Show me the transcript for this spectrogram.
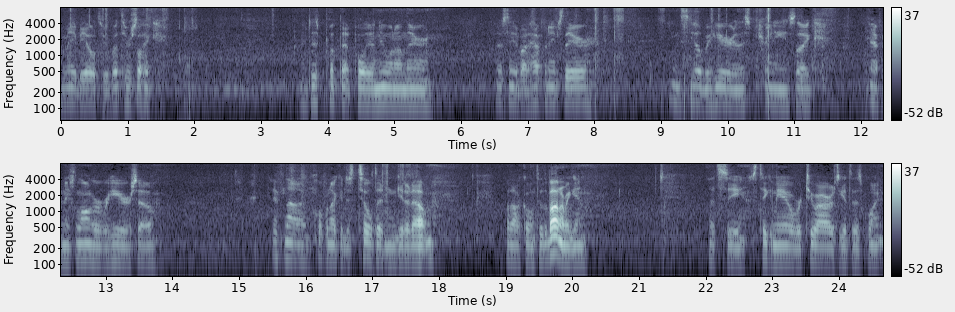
I may be able to, but there's like I just put that pulley, a new one on there. I just need about half an inch there. You can see over here, this tranny is like half an inch longer over here, so if not, I'm hoping I can just tilt it and get it out without going through the bottom again. Let's see, it's taking me over two hours to get to this point.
